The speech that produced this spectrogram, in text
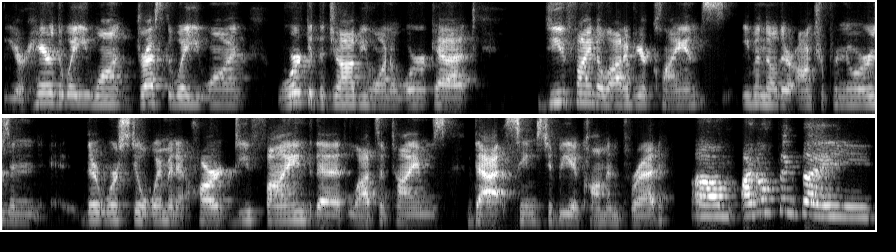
your hair the way you want dress the way you want work at the job you want to work at. Do you find a lot of your clients even though they're entrepreneurs and there we're still women at heart do you find that lots of times that seems to be a common thread? Um, I don't think they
